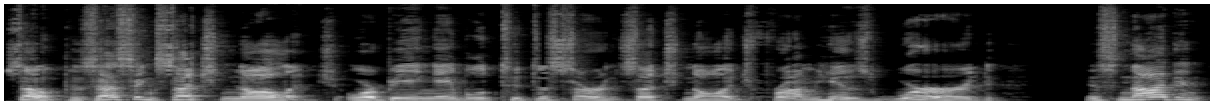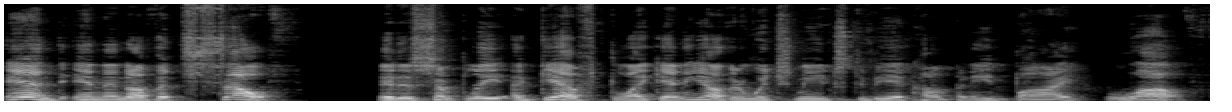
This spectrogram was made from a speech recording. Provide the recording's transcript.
So possessing such knowledge or being able to discern such knowledge from his word is not an end in and of itself. It is simply a gift like any other which needs to be accompanied by love.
